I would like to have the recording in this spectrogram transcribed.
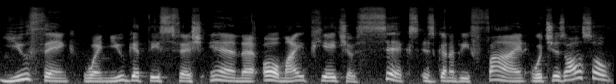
You think when you get these fish in that, oh, my pH of six is going to be fine, which is also,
